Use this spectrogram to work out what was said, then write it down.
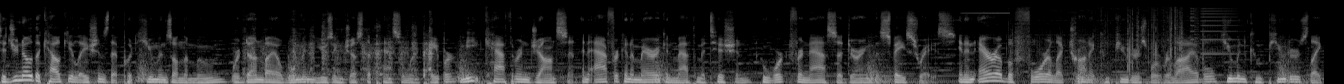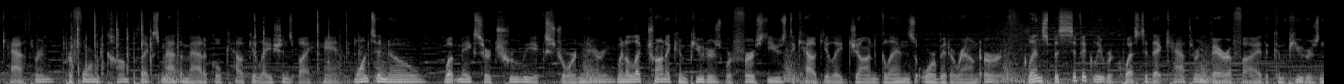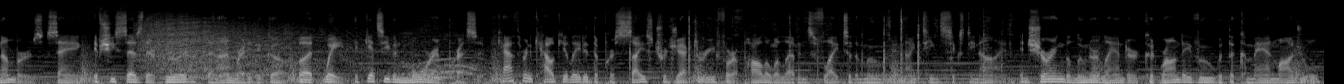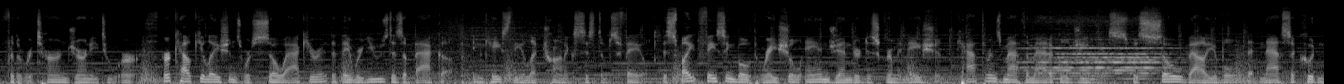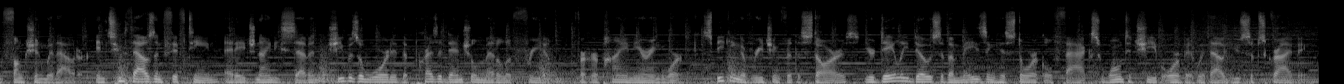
Did you know the calculations that put humans on the moon were done by a woman using just a pencil and paper? Meet Katherine Johnson, an African American mathematician who worked for NASA during the space race. In an era before electronic computers were reliable, human computers like Katherine performed complex mathematical calculations by hand. Want to know what makes her truly extraordinary? When electronic computers were first used to calculate John Glenn's orbit around Earth, Glenn specifically requested that Katherine verify the computer's numbers, saying, if she says they're good, then I'm ready to go. But wait, it gets even more impressive. Katherine calculated the precise trajectory for Apollo 11's flight to the moon in 1969, ensuring the lunar lander could rendezvous with the command module for the return journey to Earth. Her calculations were so accurate that they were used as a backup in case the electronic systems failed. Despite facing both racial and gender discrimination, Katherine's mathematical genius was so valuable that NASA couldn't function without her. In 2015, at age 97, she was awarded the Presidential Medal of Freedom for her pioneering work. Speaking of reaching for the stars, your daily dose of amazing historical facts won't achieve orbit without you subscribing.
